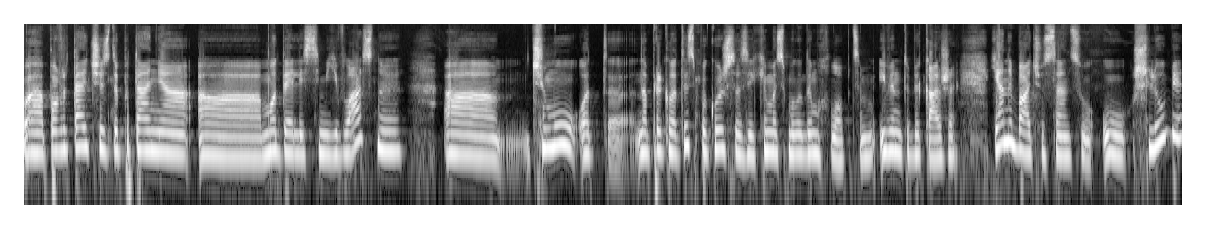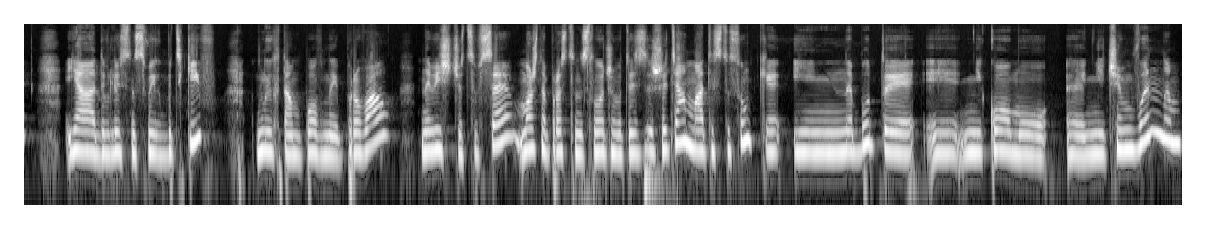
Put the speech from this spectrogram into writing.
Е, повертаючись до питання моделі сім'ї власної, чому, от, е, наприклад, ти спілкуєшся з якимось молодим хлопцем, і він тобі каже: Я не бачу сенсу у шлюбі, я дивлюсь на своїх батьків, у них там повний провал. Навіщо це все? Можна просто насолоджуватись життям, мати стосунки і не бути нікому нічим винним,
